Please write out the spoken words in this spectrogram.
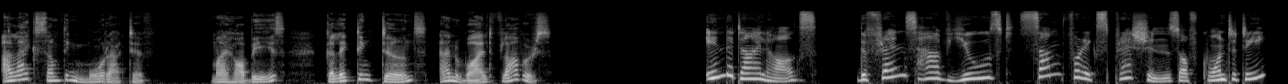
I like something more active. My hobby is collecting terns and wildflowers. In the dialogues, the friends have used some for expressions of quantity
